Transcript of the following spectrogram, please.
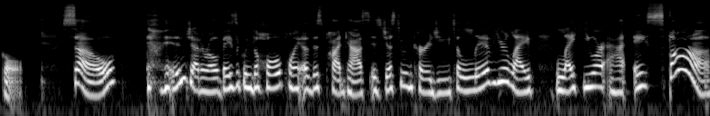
goal. So, in general, basically, the whole point of this podcast is just to encourage you to live your life like you are at a spa.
